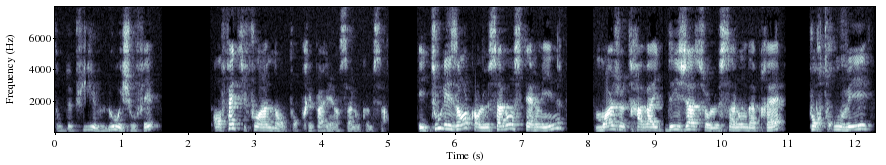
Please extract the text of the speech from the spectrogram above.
Donc depuis, euh, l'eau est chauffée. En fait, il faut un an pour préparer un salon comme ça. Et tous les ans, quand le salon se termine, moi, je travaille déjà sur le salon d'après pour trouver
